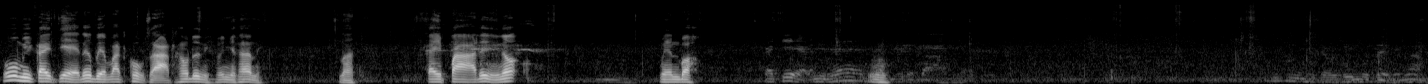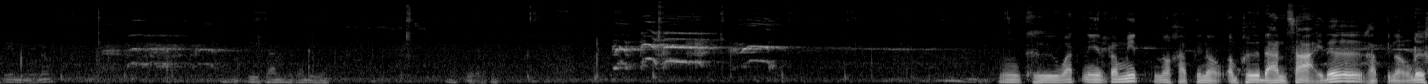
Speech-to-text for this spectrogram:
โอ้มีไก่แจ่เด้อแบบวัดโคกสะอาดเฮาเด้อนี่เพิ่นอย่าท่านนี่นั่นไก่ป่าเด้อนี่เนาะแม่นบ่กะเจ๊อันนี้แหละ อืม เดี๋ยวดินมาใส่งามดินนี่เนาะที่ชั้นอยู่กันดี นี่คือวัดเนรมิตเนาะครับพี่น้องอำเภอด่านสายเด้อครับพี่น้องเด้อ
